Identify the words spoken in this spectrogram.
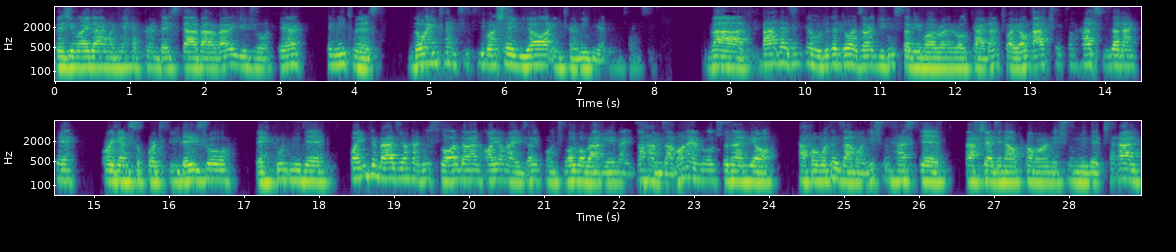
رژیم های درمانی heparin based در برابر usual care که می‌تونست low intensity باشه یا intermediate intensity و بعد از اینکه حدود 2200 تا بیمار رو enroll کردن trial قطع شد چون حدس می‌زدن که organ support free days رو بهبود میده. با اینکه بعضی ها هنوز سوال دارن آیا مریض های کنترل با بقیه مریض ها همزمان enroll شدن یا تفاوت زمانیشون هست که بخشی از این آوتکام رو نشون میده؟ چقدر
